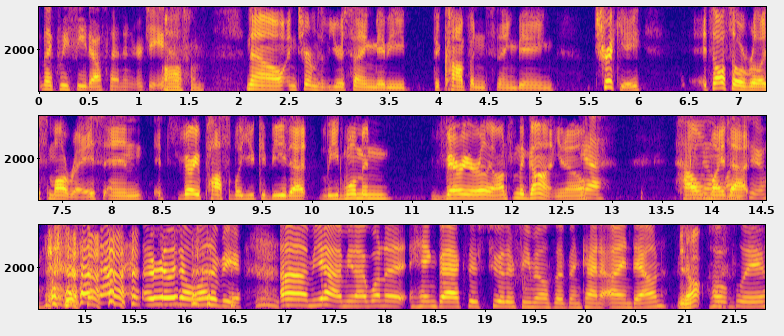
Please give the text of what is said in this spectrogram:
like, we feed off that energy. Awesome. Now, in terms of you're saying maybe the confidence thing being tricky, it's also a really small race, and it's very possible you could be that lead woman very early on from the gun. You know, Yeah. how I don't might want that? to. I really don't want to be. Um, yeah, I mean, I want to hang back. There's two other females I've been kind of eyeing down. yeah. Hopefully,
